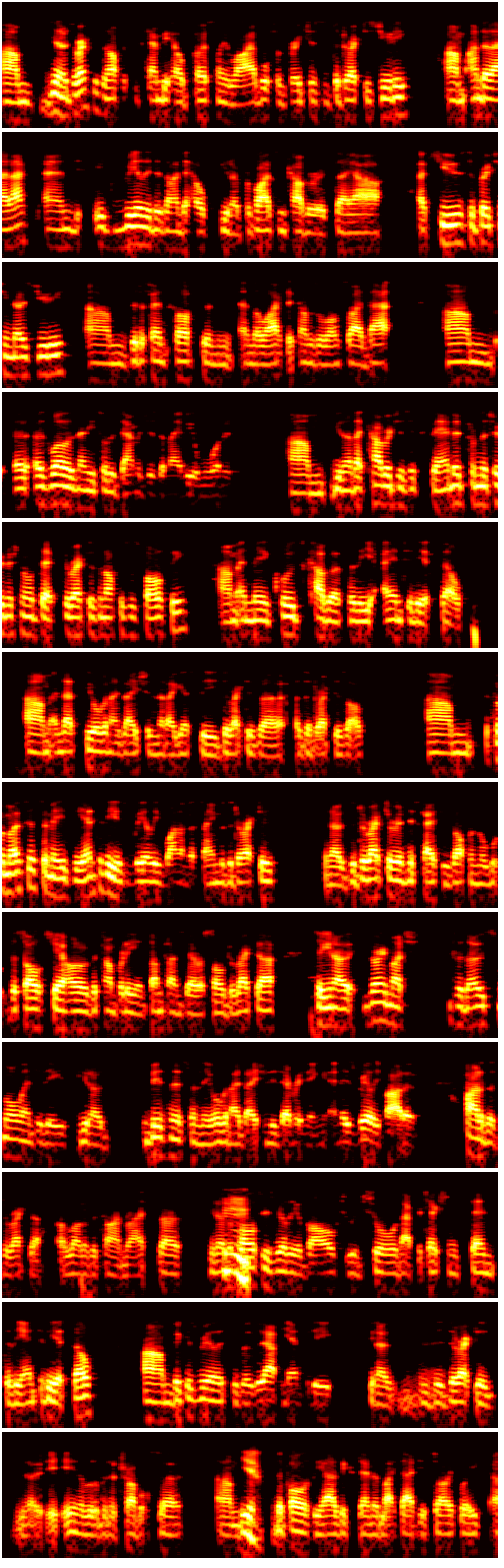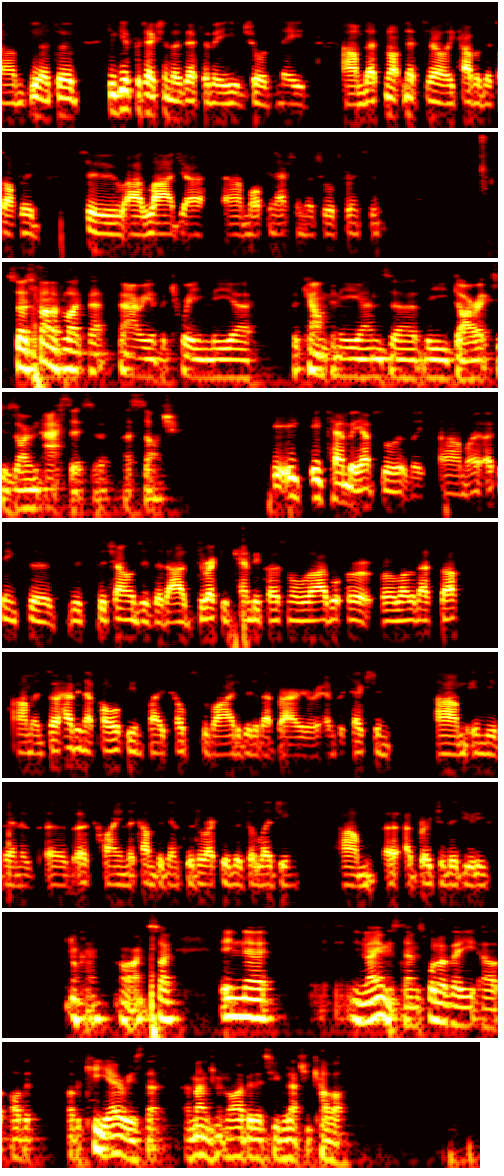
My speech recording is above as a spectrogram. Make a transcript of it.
Um, you know, directors and officers can be held personally liable for breaches of the director's duty um, under that act, and it's really designed to help, you know, provide some cover if they are accused of breaching those duties, um, the defence costs and, and the like that comes alongside that, um, as well as any sort of damages that may be awarded. Um, you know, that coverage is expanded from the traditional de- directors and officers policy, um, and it includes cover for the entity itself, um, and that's the organisation that I guess the directors are, are the directors of. Um, for most SMEs, the entity is really one and the same with the directors. You know, the director in this case is often the, the sole shareholder of the company, and sometimes they're a sole director. So, you know, very much for those small entities, you know, the business and the organisation is everything, and is really part of part of the director a lot of the time, right? So, you know, the Hmm. policies really evolved to ensure that protection extends to the entity itself, um, because realistically, without the entity, you know, the, the director's, you know, in a little bit of trouble. So, um, Yeah. the policy has extended like that historically, um, you know, to to give protection to those SME insureds need. Um, that's not necessarily cover that's offered to uh, larger uh, multinational insureds, for instance. So it's kind of like that barrier between the uh, the company and uh, the director's own assets uh, as such. It, it can be absolutely. Um, I, I think the, the the that our directors can be personally liable for for a lot of that stuff, um, and so having that policy in place helps provide a bit of that barrier and protection um, in the event of, of a claim that comes against the director that's alleging um, a, a breach of their duties. Okay, all right. So in uh, in layman's terms, what are the uh, are the are the key areas that a management liability would actually cover?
